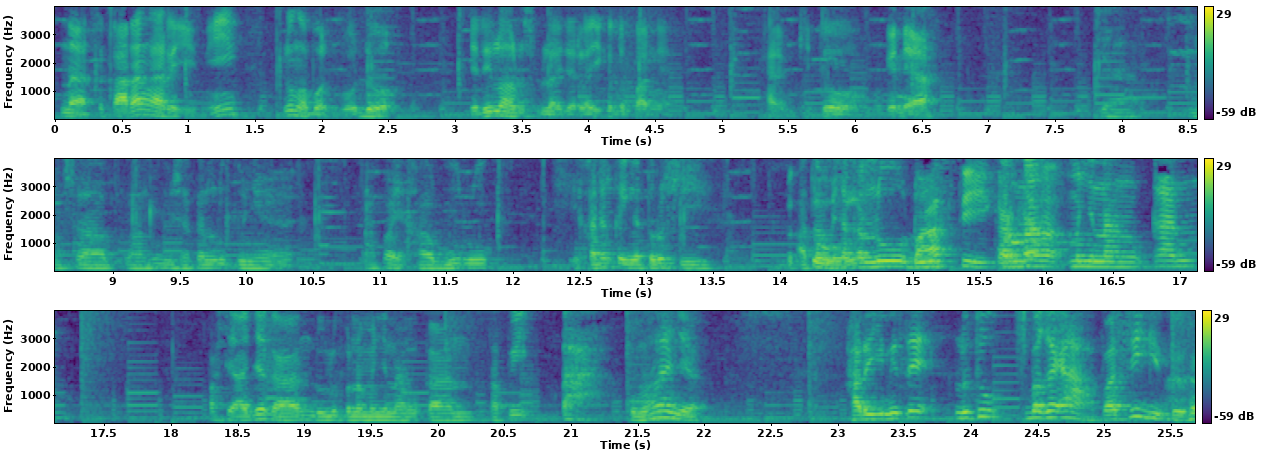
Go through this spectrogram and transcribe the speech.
nah sekarang hari ini lu nggak boleh bodoh. Jadi lu harus belajar lagi ke depannya. Kayak begitu mungkin ya. Ya masa lalu misalkan lu punya apa ya hal buruk ya kadang keinget terus sih atau Betul. misalkan lu dulu Pasti, pernah menyenangkan pasti aja kan dulu pernah menyenangkan tapi ah kumanya hari ini teh lu tuh sebagai apa sih gitu?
